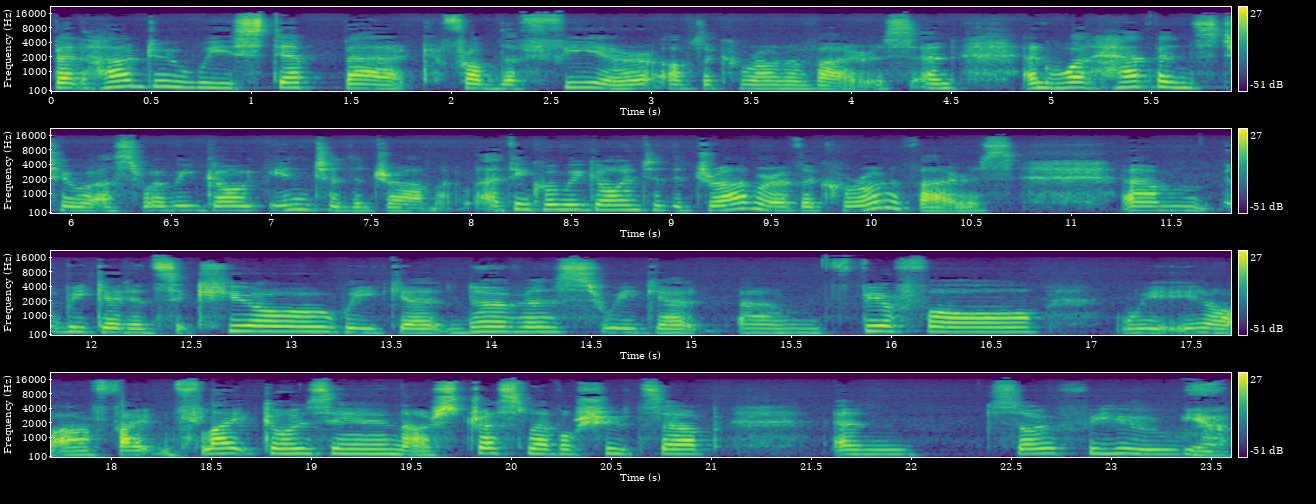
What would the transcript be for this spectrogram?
But how do we step back from the fear of the coronavirus, and and what happens to us when we go into the drama? I think when we go into the drama of the coronavirus, um, we get insecure, we get nervous, we get um, fearful. We, you know, our fight and flight goes in, our stress level shoots up, and so for you, yeah.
